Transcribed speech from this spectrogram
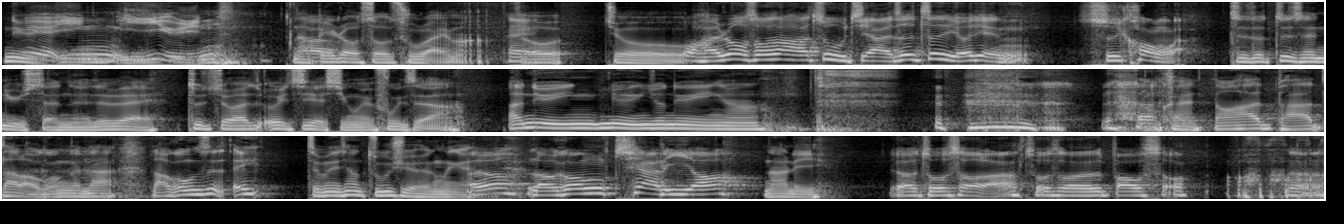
虐婴疑云，那被肉搜出来嘛，之后。就我还肉搜到他住家，这这有点失控了。这都自称女神了，对不对？就就要为自己的行为负责啊！啊，虐婴虐婴就虐婴啊！我看，然后她她她老公跟她老公是哎，怎么有点像朱雪恒那个？哎呦，老公恰力哦！哪里？要左手了，左手是包手。嗯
